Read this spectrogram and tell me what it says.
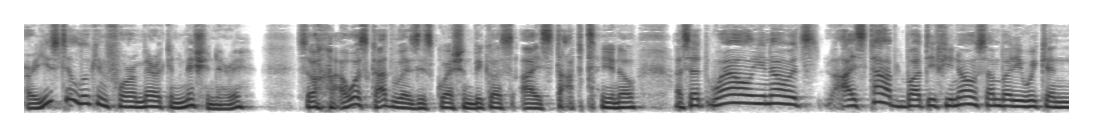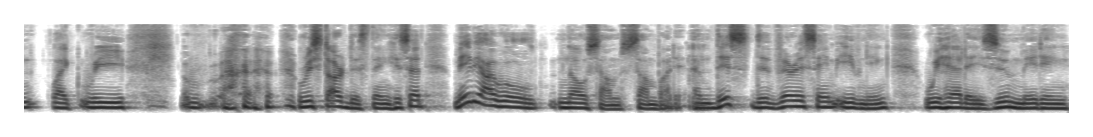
"Are you still looking for American missionary?" So I was cut with this question because I stopped, you know. I said, well, you know, it's, I stopped, but if you know somebody, we can like re, restart this thing. He said, maybe I will know some, somebody. And this, the very same evening, we had a Zoom meeting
